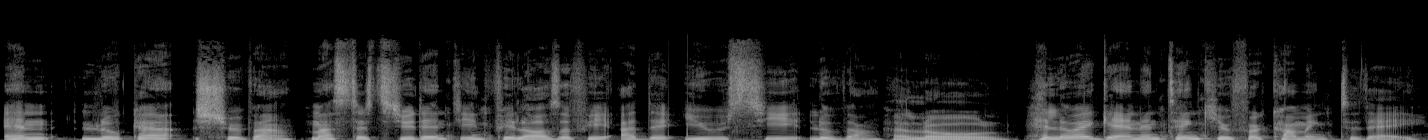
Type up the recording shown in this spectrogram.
And Luca Chauvin, master student in philosophy at the UC Louvain. Hello. Hello Hello again, and thank you for coming today.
